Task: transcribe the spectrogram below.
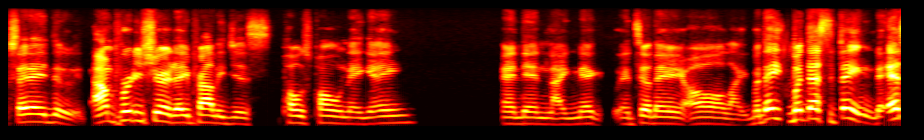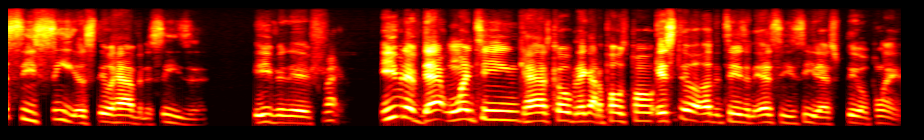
say they do. I'm pretty sure they probably just postpone their game, and then like next until they all like. But they, but that's the thing. The SEC is still having a season, even if Right. even if that one team has COVID, and they got to postpone. It's still other teams in the SEC that's still playing.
